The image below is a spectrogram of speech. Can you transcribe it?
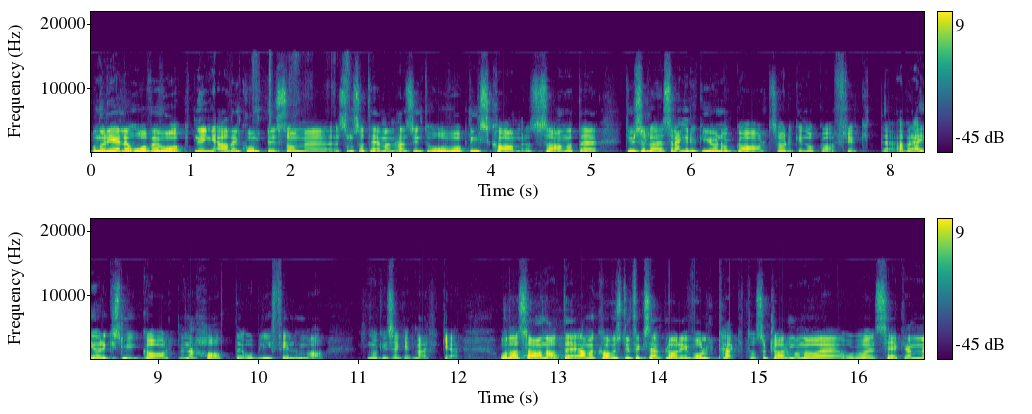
Og når det gjelder overvåkning, Jeg hadde en kompis som, eh, som sa til meg med hensyn til overvåkningskamera, så sa han at eh, du, så, lenge du ikke gjør noe galt, så har du ikke noe å frykte. Jeg, bare, jeg gjør ikke så mye galt, men jeg hater å bli filma, som dere sikkert merker. Og da sa han at ja, men hva hvis du for har en voldtekt, og så klarer man å, å, å se hvem,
